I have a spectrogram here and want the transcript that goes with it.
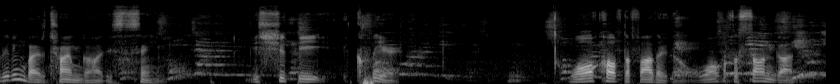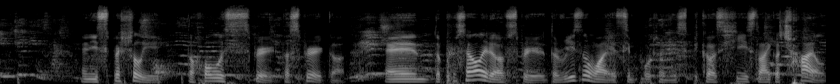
Living by the triune God is the same. It should be clear. Walk of the Father God, walk of the Son God, and especially the Holy Spirit, the Spirit God. And the personality of Spirit, the reason why it's important is because He's like a child.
